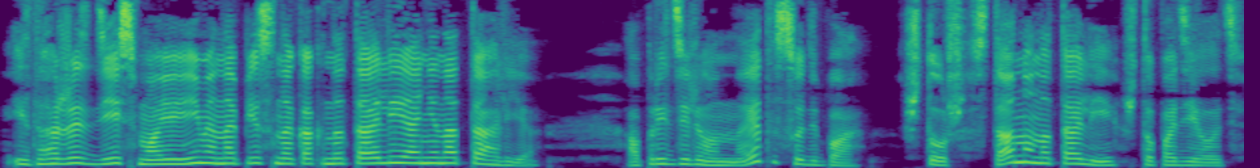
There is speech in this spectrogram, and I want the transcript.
И даже здесь мое имя написано как Натали, а не Наталья. Определенно, это судьба. Что ж, стану Натали, что поделать.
